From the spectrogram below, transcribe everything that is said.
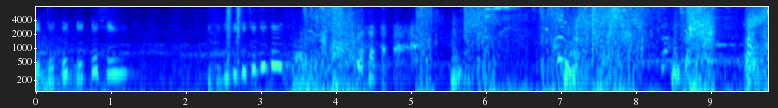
It's me! Hello! I'll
